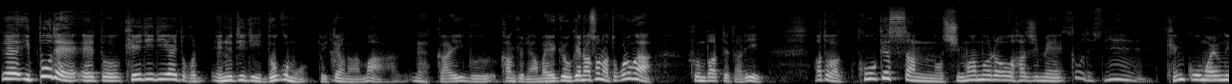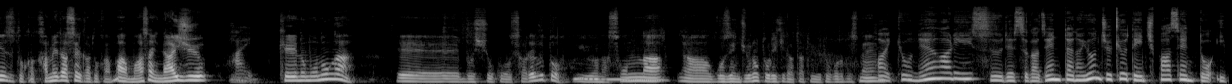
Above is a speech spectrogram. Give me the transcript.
で、一方で、えっ、ー、と、KDDI とか NTT、ドコモといったような、はい、まあね、外部環境にあんまり影響を受けなそうなところが踏ん張ってたり、あとは高決算の島村をはじめ、そうですね。健康マヨネーズとか亀田製菓とか、まあまさに内需系のものが、えー、物色をされるというような、そんなあ午前中の取引だったというところですね。はい、今日値上がり数ですが、全体の49.1%、一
